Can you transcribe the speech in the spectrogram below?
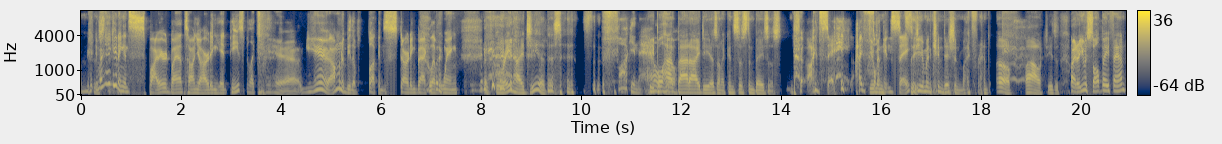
Imagine getting inspired by a Tonya Harding hit piece. Be like, yeah, yeah, I'm gonna be the fucking starting back What left a- wing. What a great idea this is. Fucking hell, People bro. have bad ideas on a consistent basis. I'd say. I'd Human- fucking say. It's the human condition, my friend. Oh, wow. Jesus. All right. Are you a Salt Bae fan?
